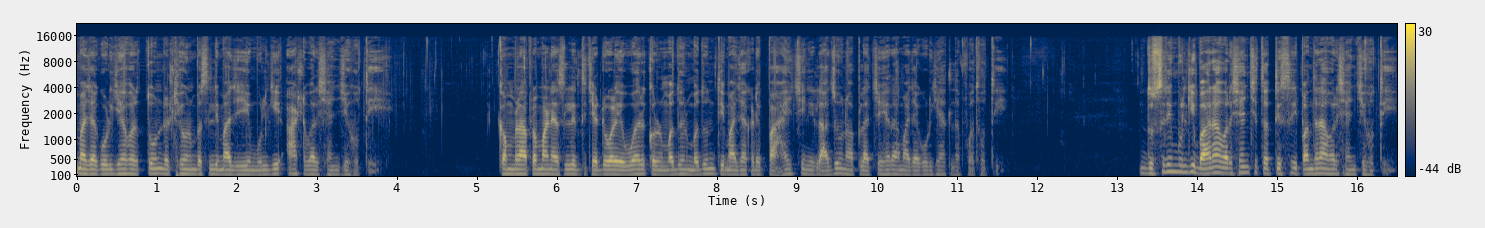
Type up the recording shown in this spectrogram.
माझ्या गुडघ्यावर तोंड ठेवून बसली माझी ही मुलगी आठ वर्षांची होती. कमळाप्रमाणे असलेले तिचे डोळे वर करून मधून मधून ती माझ्याकडे पाहायची आणि लाजून आपला चेहरा माझ्या गुडघ्यात लपवत होती. दुसरी मुलगी बारा वर्षांची तर तिसरी पंधरा वर्षांची होती.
